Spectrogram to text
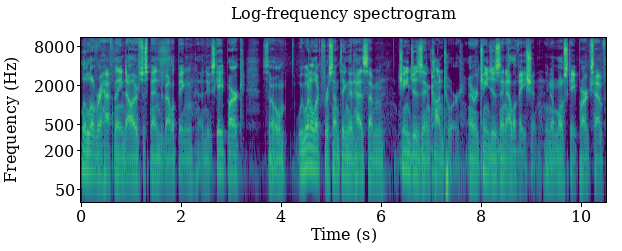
a little over a half million dollars to spend developing a new skate park. So we want to look for something that has some changes in contour or changes in elevation. You know, most skate parks have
